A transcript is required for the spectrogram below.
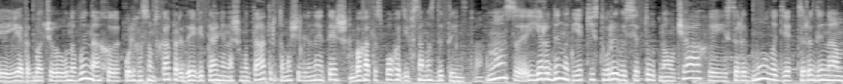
я так бачу у новинах. Ольга Сумська передає вітання нашому театру, тому що для неї теж багато спогадів саме з дитинства. У нас є родини, які створилися тут на очах і серед молоді. Це родина,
